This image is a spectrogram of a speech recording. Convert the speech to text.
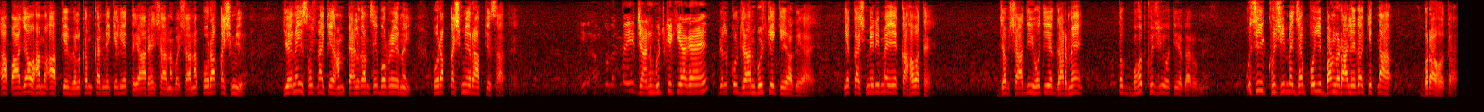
आप आ जाओ हम आपके वेलकम करने के लिए तैयार है शाना बशाना पूरा कश्मीर। ये नहीं सोचना कि हम पहलगाम से बोल रहे हैं नहीं। पूरा कश्मीर आपके साथ है। ये आपको लगता है ये जानबूझ के किया गया है? बिल्कुल जानबूझ के किया गया है। ये कश्मीरी में एक कहावत है जब शादी होती है घर में तो बहुत खुशी होती है घरों में। उसी खुशी में जब कोई बंग डालेगा कितना बुरा होता है।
